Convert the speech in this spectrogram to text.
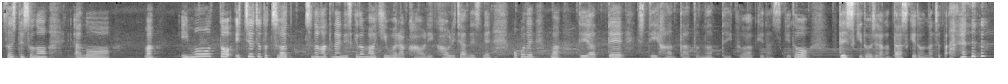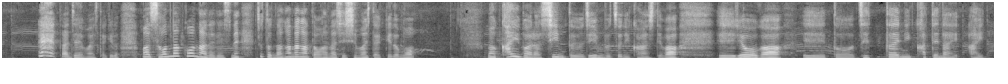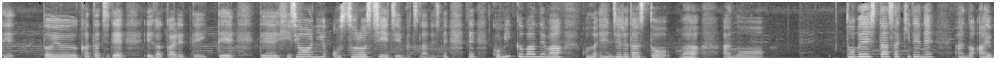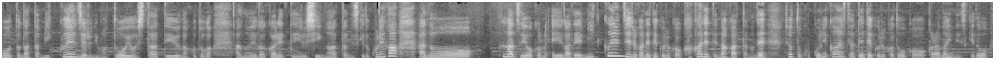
そしてその、あの、まあ妹一応ちょっとつつながってないんですけど牧村香織香織ちゃんですね。ここで、まあ、出会ってシティハンターとなっていくわけですけどですけどじゃなくて出すけどになっちゃった？噛んじゃいましたけど。まあそんなコーナーでですねちょっと長々とお話ししましたけどもまあ、貝原真という人物に関しては、えー、亮が、えーと絶対に勝てない相手という形で描かれていてで非常に恐ろしい人物なんですね。でコミック版ではこのエンジェルダストはあの渡米した先でねあの相棒となったミック・エンジェルにも投与したっていうようなことがあの描かれているシーンがあったんですけどこれがあの9月8日の映画でミック・エンジェルが出てくるかは書かれてなかったのでちょっとここに関しては出てくるかどうかはわからないんですけど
